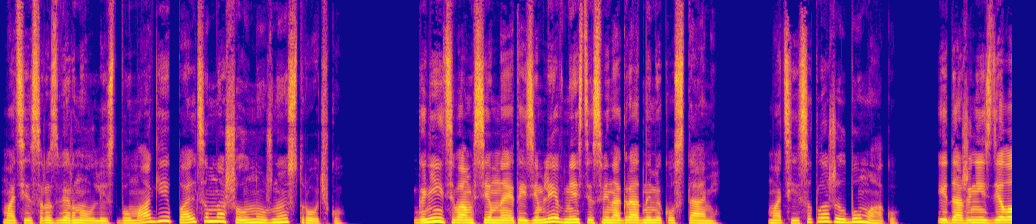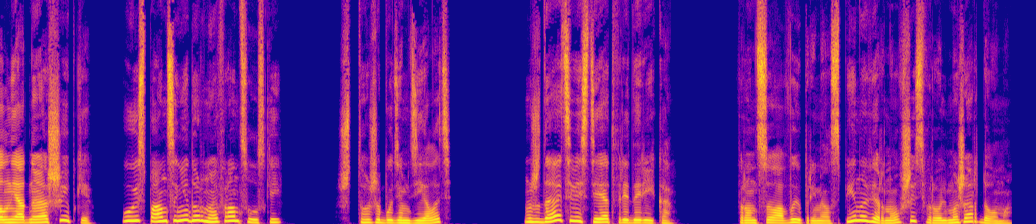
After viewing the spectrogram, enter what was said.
Матис развернул лист бумаги и пальцем нашел нужную строчку. «Гнить вам всем на этой земле вместе с виноградными кустами». Матис отложил бумагу. «И даже не сделал ни одной ошибки. У испанца не дурной французский. Что же будем делать?» «Ждать вести от Фредерика. Франсуа выпрямил спину, вернувшись в роль мажордома.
